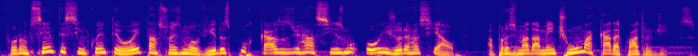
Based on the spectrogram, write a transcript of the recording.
foram 158 ações movidas por casos de racismo ou injúria racial, aproximadamente uma a cada quatro dias.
